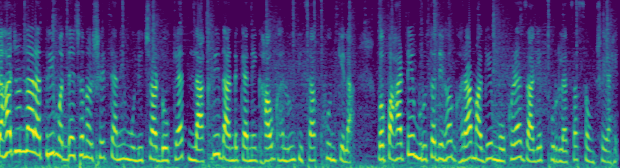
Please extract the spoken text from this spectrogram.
सहा जूनला रात्री मद्याच्या नशेत त्याने मुलीच्या डोक्यात लाकडी दांडक्याने घाव घालून तिचा खून केला व पहाटे मृतदेह घरामागे मोकळ्या जागेत पुरल्याचा संशय आहे.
